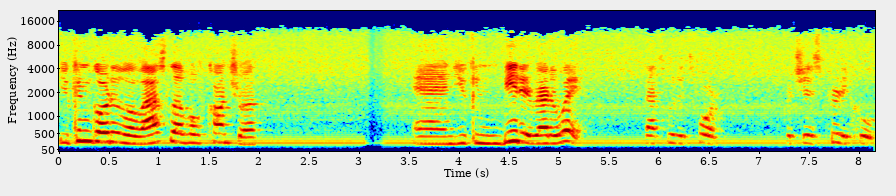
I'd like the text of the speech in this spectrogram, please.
you can go to the last level of Contra and you can beat it right away. That's what it's for, which is pretty cool.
